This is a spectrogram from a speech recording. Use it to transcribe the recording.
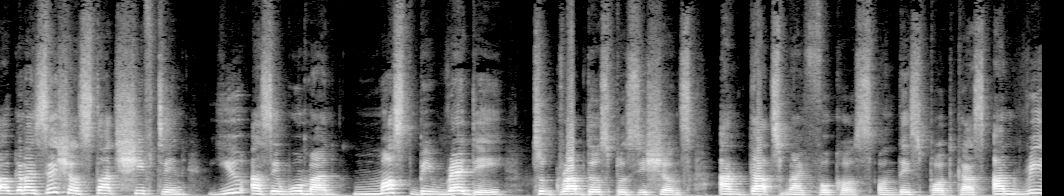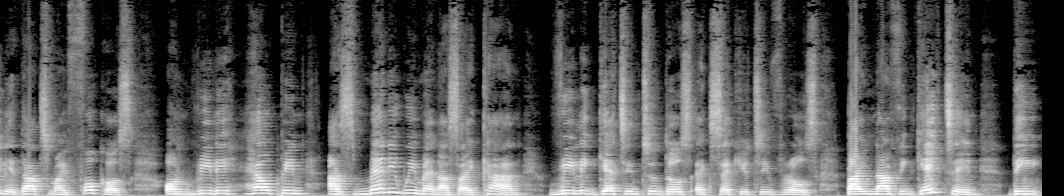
organizations start shifting, you as a woman must be ready to grab those positions and that's my focus on this podcast. And really, that's my focus on really helping as many women as I can really get into those executive roles by navigating the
